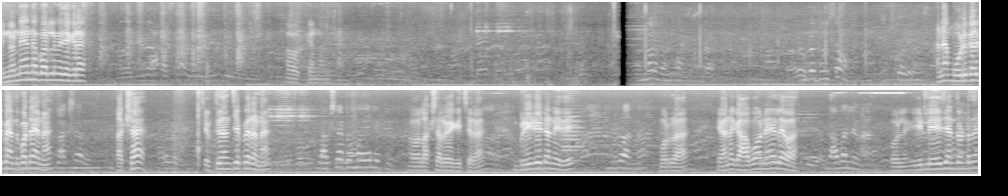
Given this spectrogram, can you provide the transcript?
ఎన్ని ఉన్నాయన్న బర్రెలు మీ దగ్గర? ఓకేనా అన్న మూడు కలిపి ఎంత పడ్డాయన్నా? లక్ష లక్ష? చెప్తుందని చెప్పారన్నా. లక్ష తొంభై అరవైకి ఇచ్చారా? బ్రీడ్ ఏంటి అనేది ముర్రా ముర్రా? ఏమన్నా గాబోనాయా లేవా? వీటి ఏజ్ ఎంత ఉంటుంది?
